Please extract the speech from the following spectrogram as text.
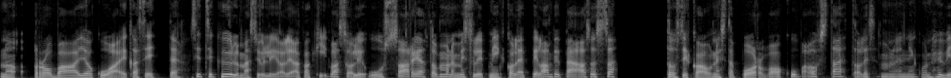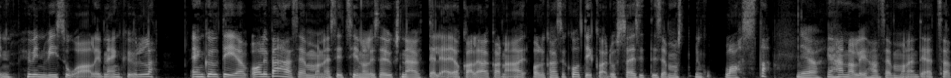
no Robaa joku aika sitten. Sitten se Kylmä syli oli aika kiva, se oli uusi sarja, missä oli Mikko Leppilampi pääosassa. Tosi kaunista Porvoa-kuvausta, että oli semmoinen niin kuin hyvin, hyvin visuaalinen kyllä. En kyllä tiedä, oli vähän semmoinen, sitten siinä oli se yksi näyttelijä, joka oli aikana, olikaan se kotikadussa, esitti semmoista niin lasta. Yeah. Ja hän oli ihan semmoinen, tiedätkö,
